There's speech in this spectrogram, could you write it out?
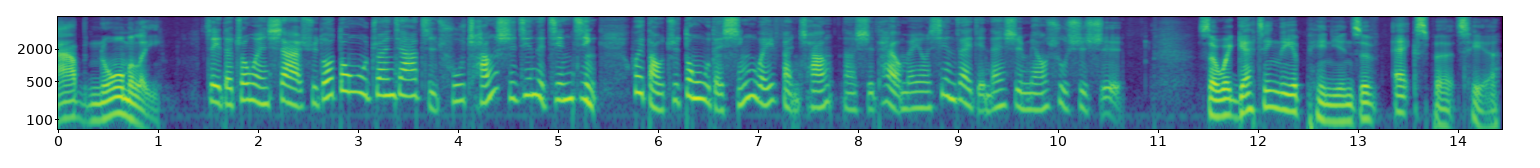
abnormally. 这里的中文下，许多动物专家指出，长时间的监禁会导致动物的行为反常。那时态我们用现在简单式描述事实。So we're getting the opinions of experts here.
